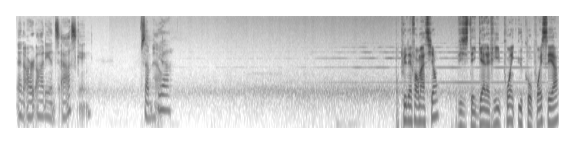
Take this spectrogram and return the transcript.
an art audience asking somehow yeah. Pour plus d'informations, visitez galerie.uco.ca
